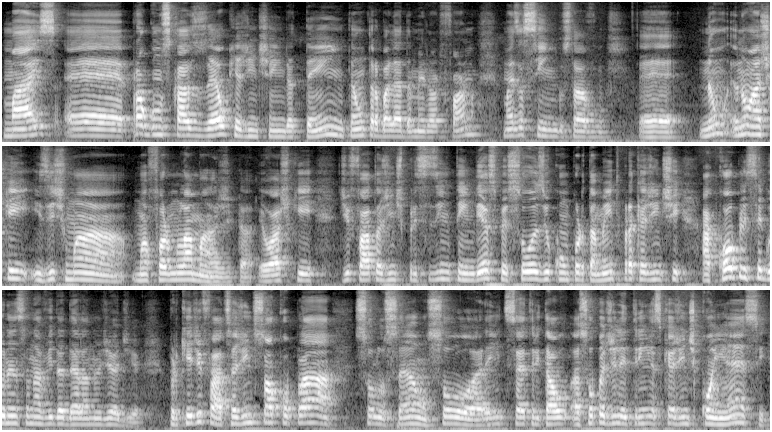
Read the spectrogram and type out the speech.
Mas é, para alguns casos é o que a gente ainda tem, então trabalhar da melhor forma. Mas assim, Gustavo, é, não, eu não acho que existe uma, uma fórmula mágica. Eu acho que, de fato, a gente precisa entender as pessoas e o comportamento para que a gente acople segurança na vida dela no dia a dia. Porque, de fato, se a gente só acoplar solução, SOAR, etc e tal, a sopa de letrinhas que a gente conhece,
